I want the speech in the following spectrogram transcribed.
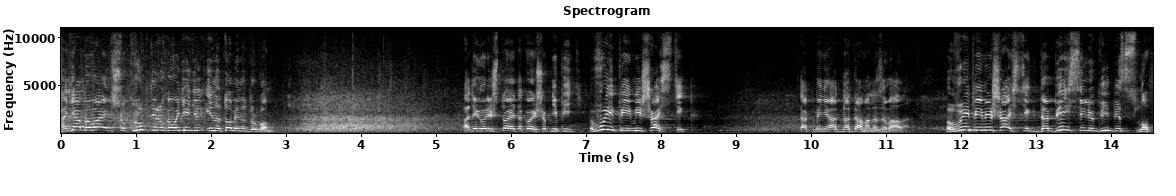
Хотя бывает, что крупный руководитель и на том, и на другом. А ты говоришь, что я такой, чтобы не пить? Выпей мишастик. Так меня одна дама называла. Выпей мишастик, добейся люби без слов.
